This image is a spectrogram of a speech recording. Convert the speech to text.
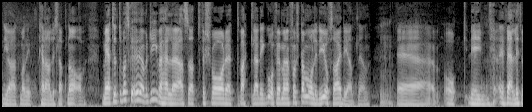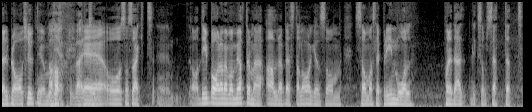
gör att man kan aldrig slappna av. Men jag tror inte man ska överdriva heller alltså att försvaret vacklade igår. För jag menar första målet det är ju offside egentligen. Mm. Eh, och det är en väldigt, väldigt bra avslutning om Ja, det. Eh, och som sagt, eh, ja, det är ju bara när man möter de här allra bästa lagen som, som man släpper in mål på det där liksom sättet.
